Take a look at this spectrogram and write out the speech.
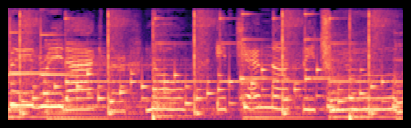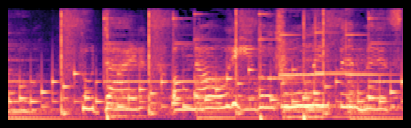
favorite actor. No, it cannot be true. Who died? Oh no, he will truly be missed.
